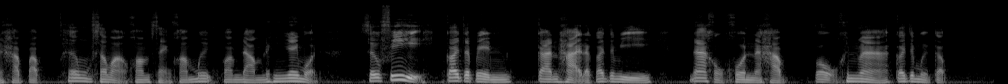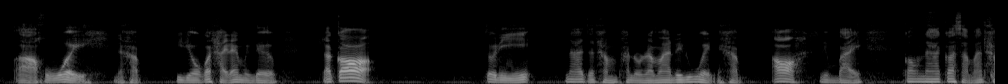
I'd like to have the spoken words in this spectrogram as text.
นะครับ ปรับเพิ่มสว่างความแสงความมืดความดำได้ที่ได้หมดเซลฟี่ก็จะเป็นการถ่ายแล้วก็จะมีหน้าของคนนะครับโผล่ขึ้นมาก็จะเหมือนกับอ่าหัวเว่ยนะครับวิดีโอก็ถ่ายได้เหมือนเดิม แล้วก็ตัวนี้น่าจะทำพาโนรามาได้ด้วยนะครับ อ้อลืมไป กล้องหน้าก็สามารถท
